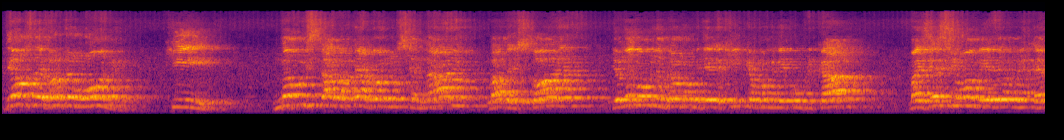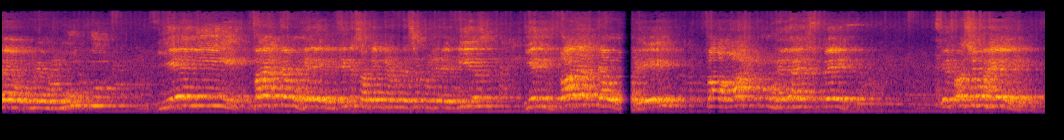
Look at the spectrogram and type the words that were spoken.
Deus levanta um homem que não estava até agora no cenário lá da história. Eu nem vou lembrar o nome dele aqui, porque é um nome meio complicado. Mas esse homem, ele é, um eunuco, e ele vai até o rei, ele fica sabendo o que aconteceu com Jeremias, e ele vai até o rei falar com o rei a respeito. Ele fala assim, o rei,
